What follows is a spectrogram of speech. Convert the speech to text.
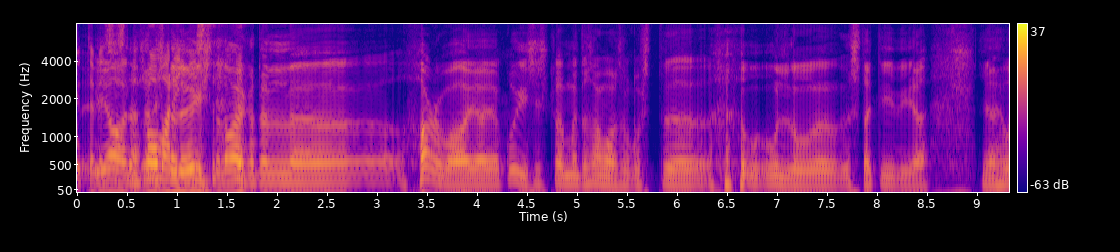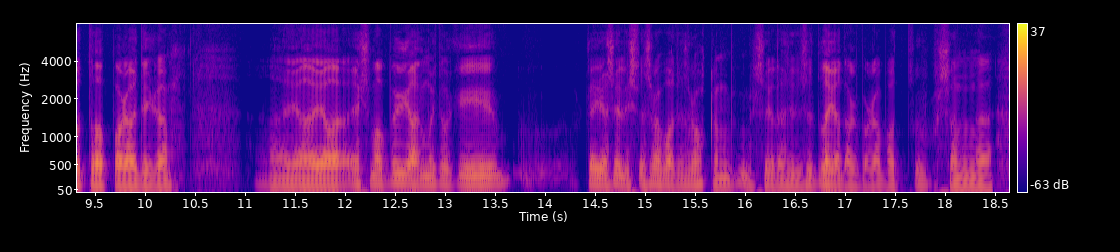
Ütleme ja siis no loomariigist. öistel aegadel äh, harva ja, ja kui, siis ka mõnda samasugust äh, hullu äh, statiivi ja, ja fotoaparaadiga. ja, ja eks ma püüan muidugi käia sellistes rabades rohkem, mis ei ole sellised laiatarberabad, kus on äh,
